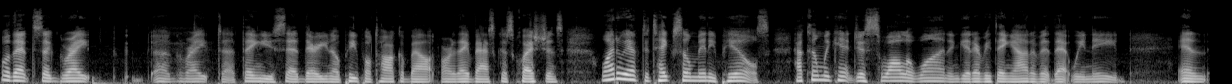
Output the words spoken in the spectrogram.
Well, that's a great, uh, great uh, thing you said there. You know, people talk about, or they've asked us questions. Why do we have to take so many pills? How come we can't just swallow one and get everything out of it that we need? And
